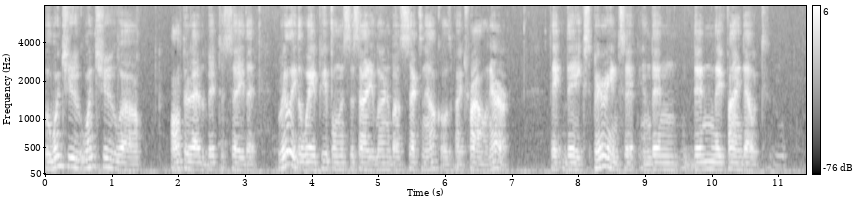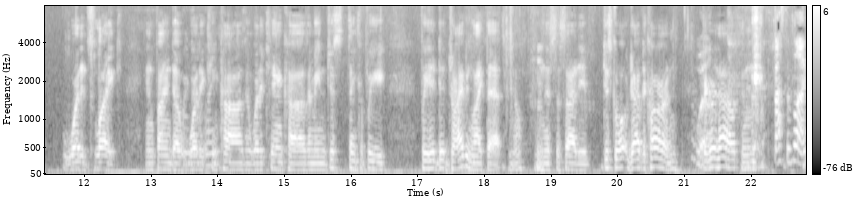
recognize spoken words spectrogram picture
But wouldn't you wouldn't you uh, alter that a bit to say that really the way people in this society learn about sex and alcohol is by trial and error. They they experience it and then then they find out what it's like and find out what it can cause and what it can't cause. I mean, just think if we we did driving like that, you know, in this society, just go out and drive the car and Well. figure it out. And Best of luck.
